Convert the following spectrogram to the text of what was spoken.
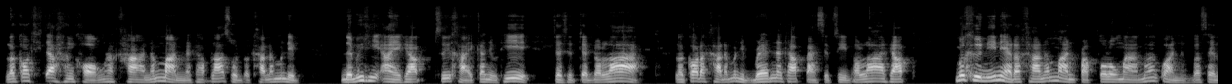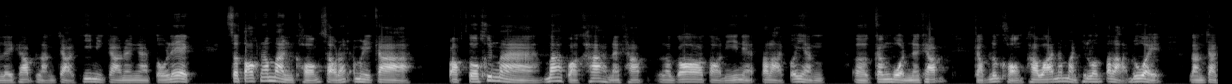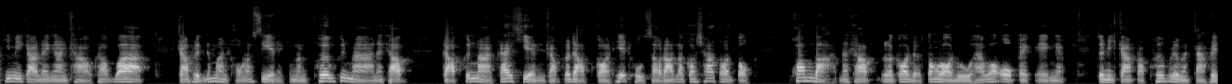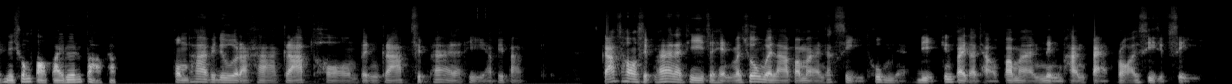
แล้วก็ที่ทางของราคาน้ำมันนะครับล่าสุดราคาน้ำมันดิบ WTI ครับซื้อขายกันอยู่ที่ 77 ดอลลาร์แล้วก็ราคาน้ำมันดิบเบรนท์นะครับ 84 ดอลลาร์ครับเมื่อคืนนี้เนี่ยราคาน้ำมันปรับตัวลงมามากกว่า 1%เลยครับหลังจากที่มีการรายงานตัวเลขสต็อกน้ำมันของสหรัฐอเมริกา ปรับตัวขึ้นมามากกว่าคาดนะครับแล้วก็ตอนนี้เนี่ยตลาดก็ยัง กังวลนะครับกับเรื่องของภาวะน้ำมันที่ล้นตลาดด้วย หลังจากที่มีการรายงานข่าวครับว่าการผลิตน้ำมันของรัสเซียเนี่ยกำลังเพิ่มขึ้นมานะครับกลับขึ้นมาใกล้เคียงกับระดับก่อนที่ถูกสหรัฐแล้วก็ชาติตะวันตกคว่ำบาตรนะครับ แล้วก็เดี๋ยวต้องรอดูฮะว่าโอเปกเองเนี่ยจะมีการปรับเพิ่มปริมาณการผลิตในช่วงต่อไปด้วยหรือเปล่าครับ ผมพาไปดูราคากราฟทองเป็นกราฟ 15 นาทีครับพี่ปับ๊บกราฟทอง 15 นาทีจะเห็นว่าช่วงเวลาประมาณทักสี่ทุ่มเนี่ยดีดขึ้นไปแถวๆประมาณ 1,844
